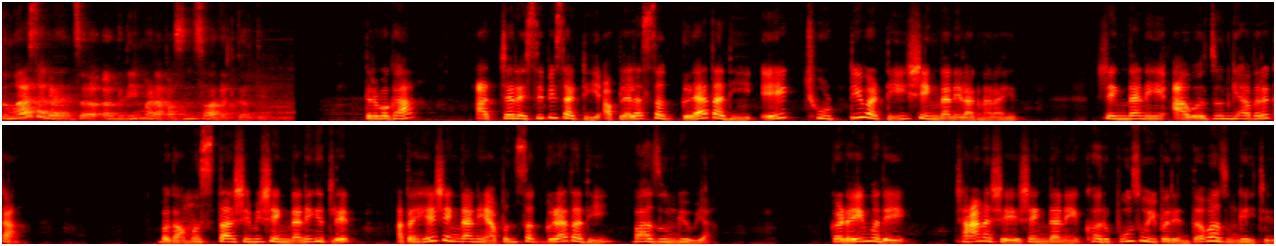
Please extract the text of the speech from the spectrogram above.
तुम्हा सगळ्यांचं अगदी मनापासून स्वागत करते. तर बघा आजच्या रेसिपीसाठी आपल्याला सगळ्यात आधी एक छोटी वाटी शेंगदाणे लागणार आहेत. शेंगदाणे आवर्जून घ्या बरं का. बघा मस्त असे मी शेंगदाणे घेतलेत. आता हे शेंगदाणे आपण सगळ्यात आधी भाजून घेऊया. कढईमध्ये छान असे शेंगदाणे खरपूस होईपर्यंत भाजून घ्यायचे.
